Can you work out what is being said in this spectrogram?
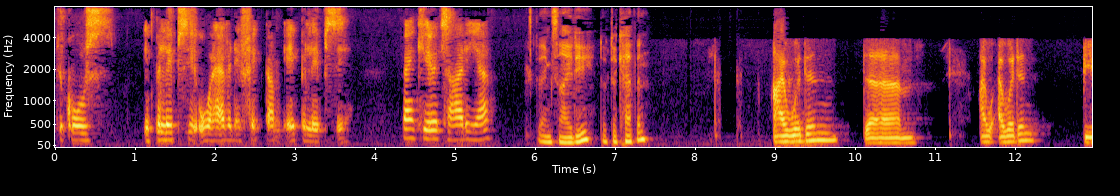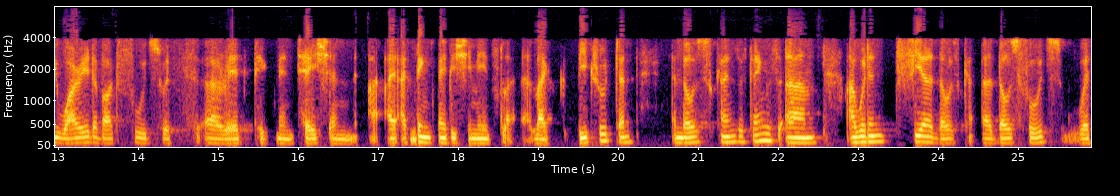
to cause epilepsy or have an effect on epilepsy? Thank you. It's Heidi here. Thanks, Heidi. Dr. Kathan? I wouldn't. Um, I, I wouldn't be worried about foods with uh, red pigmentation. I, I think maybe she means like, like beetroot and and those kinds of things. Um, I wouldn't fear those uh, those foods with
